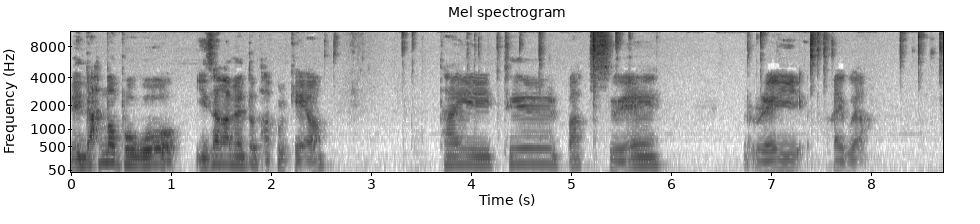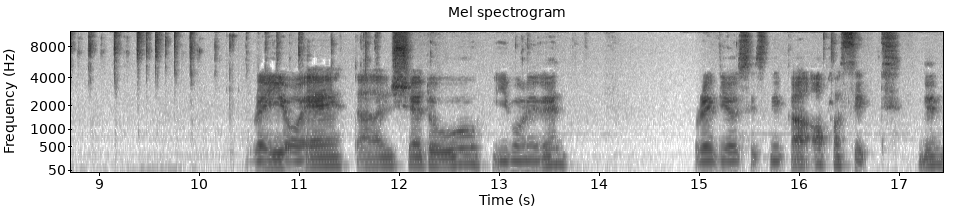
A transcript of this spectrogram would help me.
일단 한번 보고 이상하면 또 바꿀게요. 타이틀 박스에 레이 아이고야 레이어에 딴 섀도우 이번에는 레디어스 있으니까 opposite는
